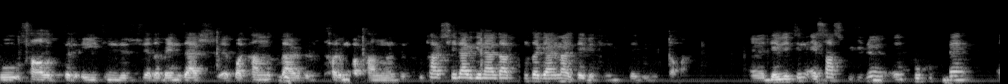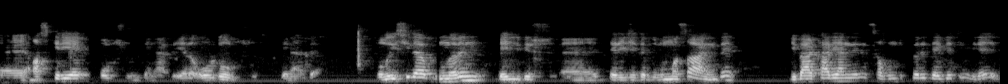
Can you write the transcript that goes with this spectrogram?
bu sağlıktır, eğitimdir ya da benzer e, bakanlıklardır, tarım bakanlığıdır. Bu tarz şeyler genelde aklımıza gelmez devletin dediğimiz zaman. E, devletin esas gücünü e, hukuk ve e, askeriye oluşturur genelde ya da ordu oluşturur genelde. Dolayısıyla bunların belli bir e, derecede bulunması halinde libertaryenlerin savundukları devletin bile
